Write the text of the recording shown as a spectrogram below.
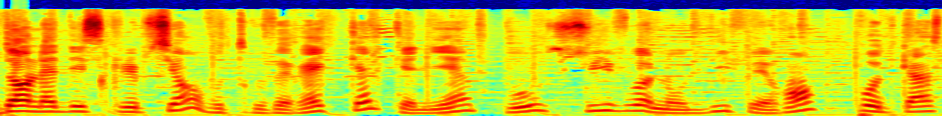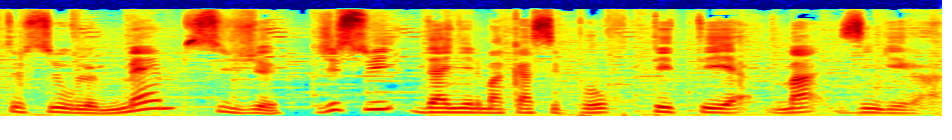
dans la description, vous trouverez quelques liens pour suivre nos différents podcasts sur le même sujet. Je suis Daniel Makassi pour TTA Mazingira.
